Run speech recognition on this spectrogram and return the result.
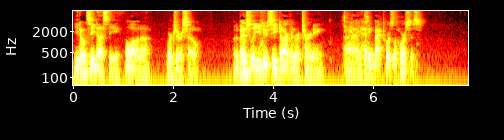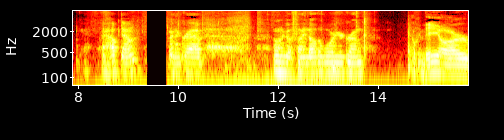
You don't see Dusty, Alana, or Jerso. But eventually you do see Darvin returning uh, and heading back towards the horses. Okay. I hop down and I grab. I want to go find all the warrior grung. Okay, they are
